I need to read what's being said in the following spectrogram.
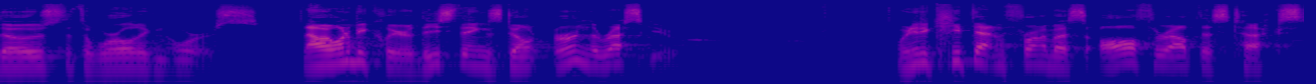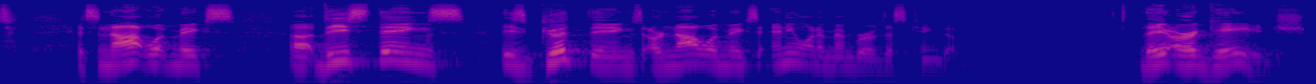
those that the world ignores. Now, I want to be clear these things don't earn the rescue. We need to keep that in front of us all throughout this text. It's not what makes uh, these things, these good things, are not what makes anyone a member of this kingdom. They are a gauge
